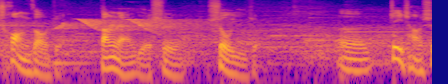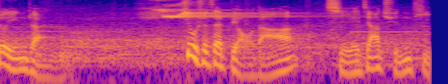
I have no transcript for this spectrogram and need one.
创造者，当然也是受益者。呃，这场摄影展就是在表达企业家群体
